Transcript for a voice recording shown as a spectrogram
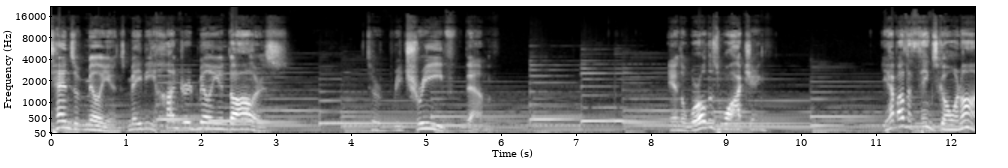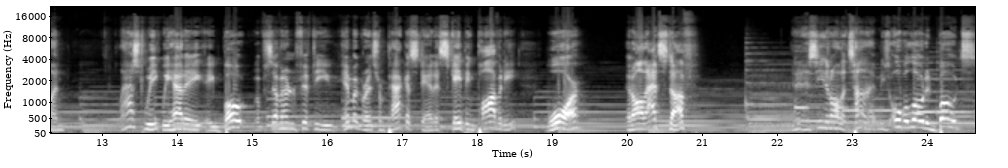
tens of millions, maybe hundred million dollars to retrieve them. And the world is watching. You have other things going on. Last week, we had a, a boat of 750 immigrants from Pakistan escaping poverty, war, and all that stuff. And I see it all the time these overloaded boats.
